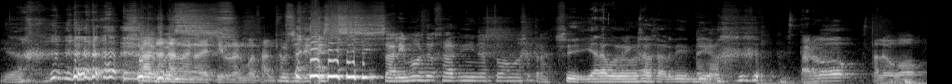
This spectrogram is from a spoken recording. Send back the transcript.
Ya. Estaba tratando de no decirlo en voz alta. Pues si queréis, salimos del jardín y nos tomamos otra. Sí, y ahora volvemos al jardín, tío. Venga. Hasta luego. Hasta luego.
